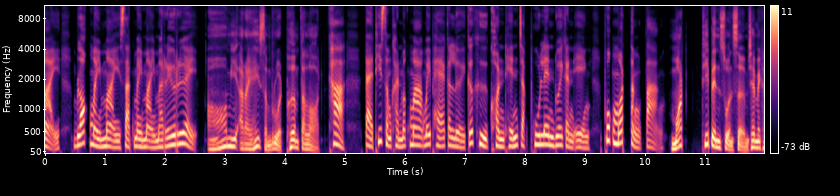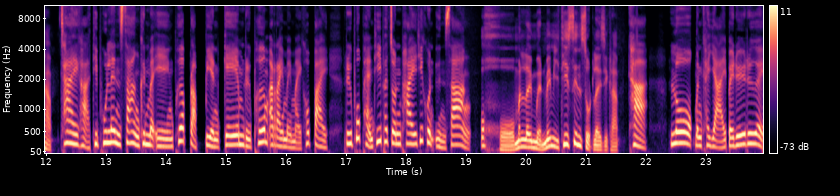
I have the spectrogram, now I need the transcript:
หม่ๆ บล็อกใหม่ๆ สัตว์ใหม่ๆ มาเรื่อยอ๋อ มีอะไรให้สำรวจเพิ่มตลอดๆค่ะ แต่ที่สำคัญมากๆ ไม่แพ้กันเลยก็คือคอนเทนต์จากผู้เล่นด้วยกันเอง พวกมอดต่างมอด ที่เป็นส่วนเสริมใช่ไหมครับๆใช่ค่ะ ที่ผู้เล่นสร้างขึ้นมาเอง เพื่อปรับเปลี่ยนเกมหรือเพิ่มอะไรใหม่ ๆ เข้าไป หรือพวกแผนที่ผจญภัยที่คนอื่นสร้าง โอ้โห มันเลยเหมือนไม่มีที่สิ้นสุดเลยสิครับ ค่ะ โลกมันขยายไปเรื่อย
